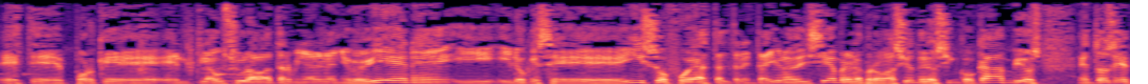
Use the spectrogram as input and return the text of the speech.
este, porque el clausura va a terminar el año que viene y, y, lo que se hizo fue hasta el 31 de diciembre la aprobación de los cinco cambios, entonces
